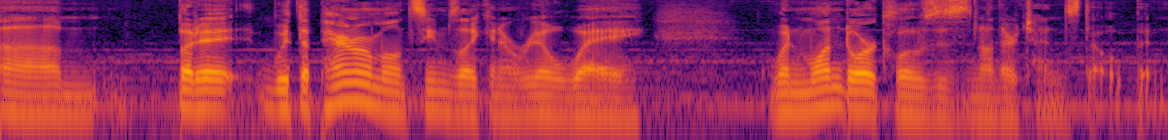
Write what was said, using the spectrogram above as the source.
Um, but it, with the paranormal, it seems like in a real way, when one door closes, another tends to open.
